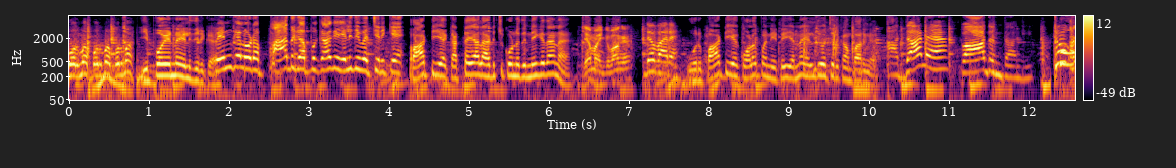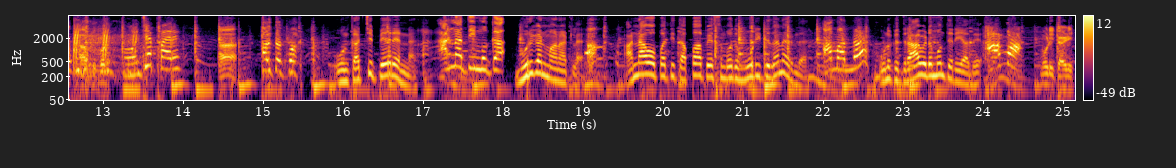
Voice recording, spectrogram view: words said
பொறுமா பொறுமா பொறுமா இப்போ என்ன எழுதிருக்க பெண்களோட பாதுகாப்புக்காக எழுதி வச்சிருக்கேன். பாட்டிய கட்டையால அடிச்சு கொண்டது நீங்க தானே ஏமா இங்க வாங்க. இதோ வரேன். ஒரு பாட்டிய கொலை பண்ணிட்டு என்ன எழுதி வச்சிருக்கான் பாருங்க. அதானே பாதம் தாங்கி. பாரு. உன் கட்சி பேர் என்ன? அண்ணா திமுக. முருகன் மாநாட்டுல. அண்ணாவை பத்தி தப்பா பேசும்போது மூடிட்டு தானே இருந்த? உனக்கு திராவிடமும் தெரியாது. மூடி கழி.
